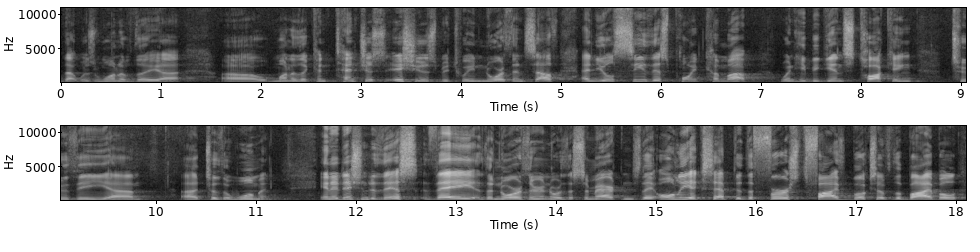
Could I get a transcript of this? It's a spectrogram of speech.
that was one of the, uh, uh, one of the contentious issues between north and south, and you'll see this point come up when he begins talking to the, uh, uh to the woman. In addition to this, they, the northern or the Samaritans, they only accepted the first five books of the Bible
